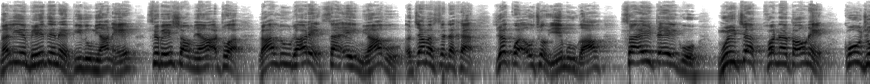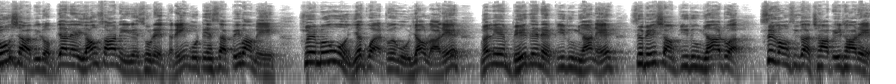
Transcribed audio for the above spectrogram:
ငလျင်ဘေးတင်တဲ့ပြည်သူများနဲ့စစ်ဘေးရှောင်များအတွက်လာလူထားတဲ့စံအိမ်များကိုအကြမ်းဖက်စစ်တပ်ခန့်ရက်ကွက်အုပ်ချုပ်ရေးမှူးကစံအိမ်တအိတ်ကိုငွေကျပ်9000နဲ့ ကိုကြိုးရှာပြီးတော့ပြန်လဲရောင်းစားနေတယ်ဆိုတဲ့သတင်းကိုတင်ဆက်ပေးပါမယ်။ရွှေမင်းဝင်ရက်ကွက်အတွင်းကိုရောက်လာတဲ့ငလျင်ဘေးတင်တဲ့ပြည်သူများနဲ့စစ်ဘေးရှောင်ပြည်သူများအတွက်စစ်ကောင်စီကချပေးထားတဲ့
